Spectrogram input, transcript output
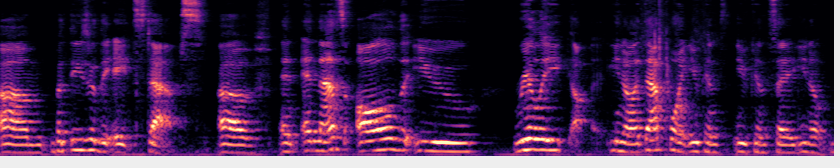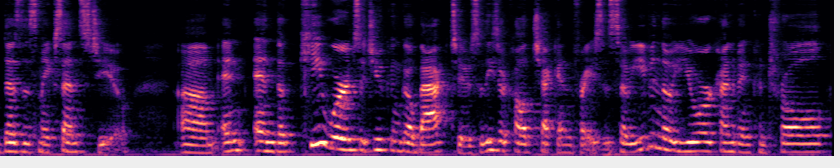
Um, but these are the eight steps of, and and that's all that you really, uh, you know, at that point you can you can say, you know, does this make sense to you? Um, and and the key words that you can go back to. So these are called check-in phrases. So even though you're kind of in control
